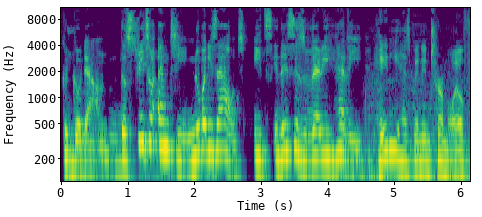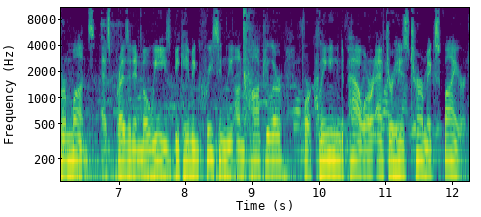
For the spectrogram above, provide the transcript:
could go down. The streets are empty. Nobody's out. It's this is very heavy. Haiti has been in turmoil for months as President Moise became increasingly unpopular for clinging to power after his term expired.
